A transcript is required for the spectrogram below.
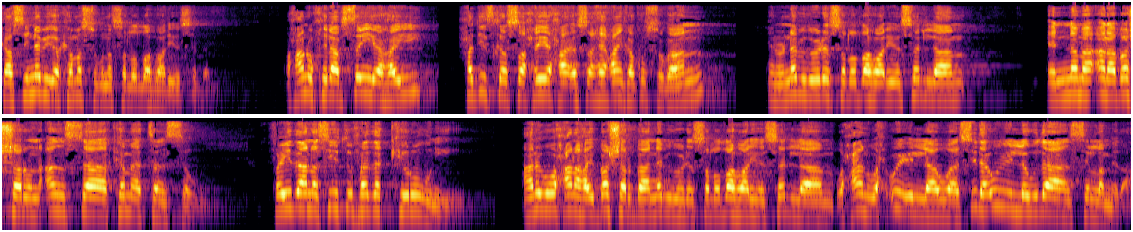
kaasi nebiga kama sugna sala allahu aleyh wasalam waxaanu khilaafsan yahay xadiiska saxiixa ee saxiixaynka ku sugan. Inuu nebigu yidhi sala allahu aleyh wasalam innamaa ana basharun ansaa kama tansaw. Faidaa nasiitu fadakkiruunii anigu waxaan ahay bashar baa nebigu yidhi sala allahu aleyh wasalam waxaan wax u ilaawaa sida u ilowdaan si la mida.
